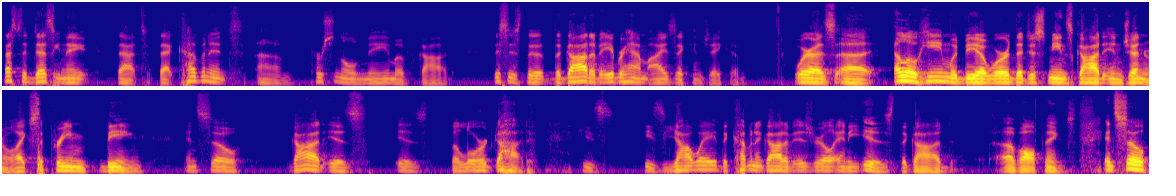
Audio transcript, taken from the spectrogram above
That's to designate that, that covenant um, personal name of God. This is the, the God of Abraham, Isaac, and Jacob. Whereas uh, Elohim would be a word that just means God in general, like supreme being. And so God is, is the Lord God. He's, he's Yahweh, the covenant God of Israel, and He is the God of all things. And so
